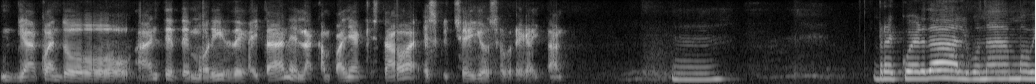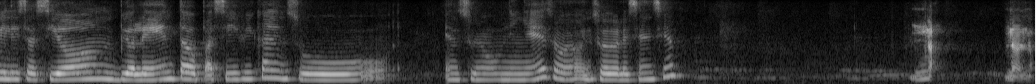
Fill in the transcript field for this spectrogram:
ya cuando antes de morir de Gaitán, en la campaña que estaba, escuché yo sobre Gaitán. Mm. ¿Recuerda alguna movilización violenta o pacífica en su, en su niñez o en su adolescencia? No, no, no.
